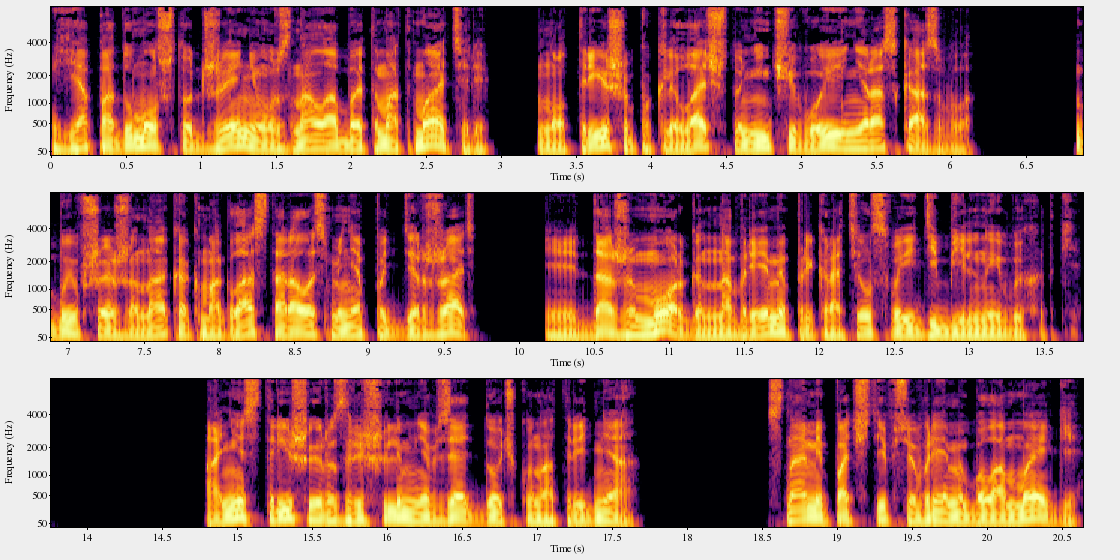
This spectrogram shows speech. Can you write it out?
Я подумал, что Дженни узнала об этом от матери, но Триша поклялась, что ничего ей не рассказывала. Бывшая жена как могла старалась меня поддержать, и даже Морган на время прекратил свои дебильные выходки. Они с Тришей разрешили мне взять дочку на три дня. С нами почти все время была Мэгги,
